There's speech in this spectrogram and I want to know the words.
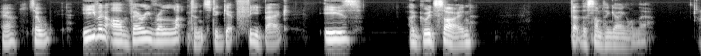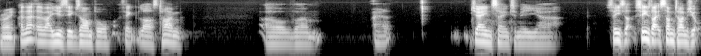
Yeah. So even our very reluctance to get feedback is a good sign that there's something going on there. Right. And that I used the example I think last time of um, uh, Jane saying to me, uh, "Seems like seems like sometimes you're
